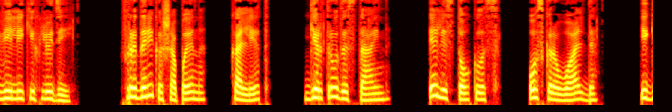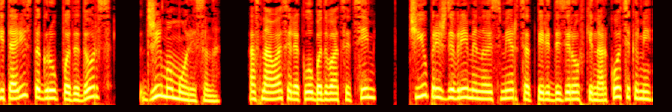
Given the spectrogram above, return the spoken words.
великих людей. Фредерика Шопена, Калет, Гертруды Стайн, Элис Токлас, Оскара Уальда и гитариста группы The Doors Джима Моррисона, основателя клуба 27, чью преждевременную смерть от передозировки наркотиками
